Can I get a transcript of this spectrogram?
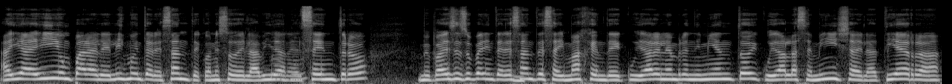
Hay ahí un paralelismo interesante con eso de la vida en el centro. Me parece súper interesante esa imagen de cuidar el emprendimiento y cuidar la semilla y la tierra.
